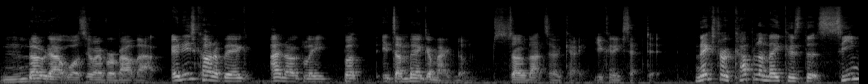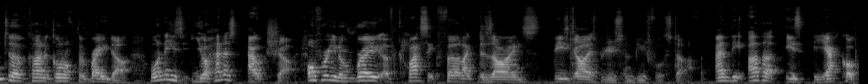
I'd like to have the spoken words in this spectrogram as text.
No doubt whatsoever about that. It is kind of big and ugly, but it's a Mega Magnum, so that's okay. You can accept it. Next are a couple of makers that seem to have kind of gone off the radar. One is Johannes Outschar, offering an array of classic Ferlach designs. These guys produce some beautiful stuff. And the other is Jakob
